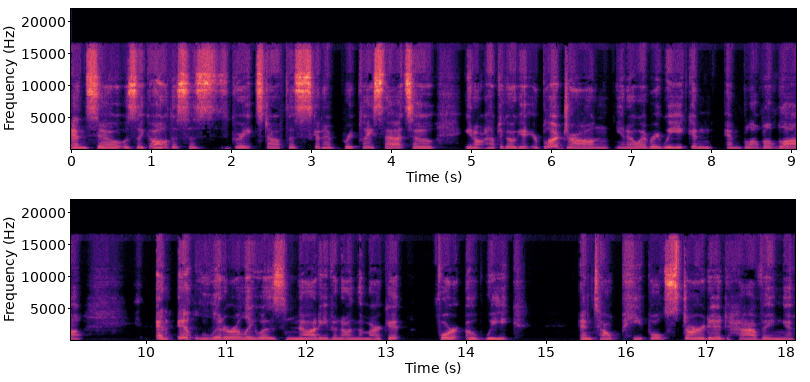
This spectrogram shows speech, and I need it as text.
And so it was like oh this is great stuff. This is going to replace that. So you don't have to go get your blood drawn you know every week and and blah blah blah. And it literally was not even on the market for a week until people started having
